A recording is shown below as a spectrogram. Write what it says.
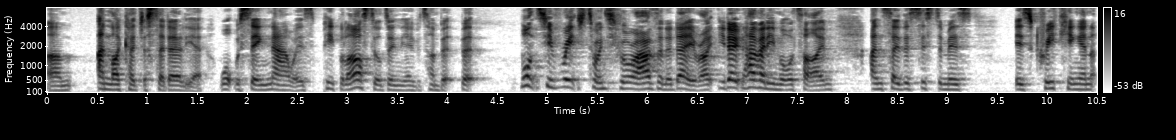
Um, and like I just said earlier, what we're seeing now is people are still doing the overtime, but but once you've reached 24 hours in a day, right, you don't have any more time. And so the system is is creaking. And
